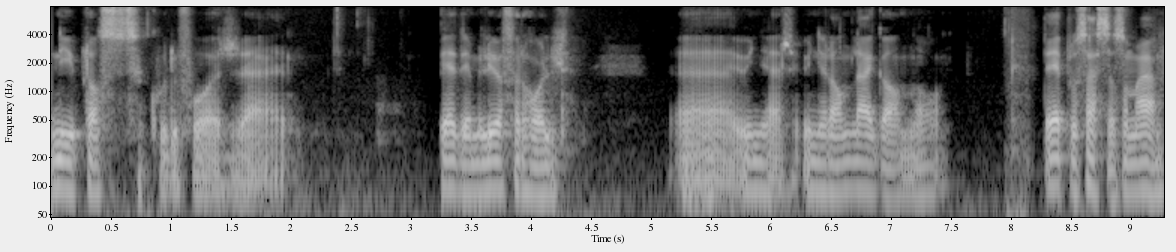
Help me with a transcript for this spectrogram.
ny plass hvor du får eh, bedre miljøforhold eh, under, under anleggene. Og det er prosesser som jeg,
